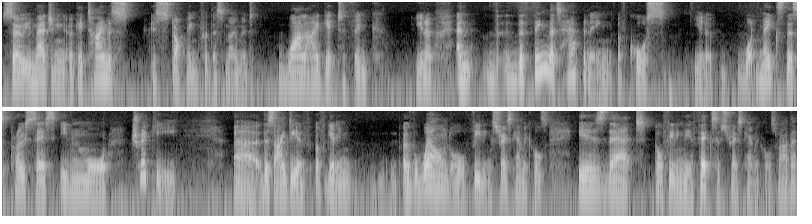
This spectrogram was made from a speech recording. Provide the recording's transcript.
so imagining okay time is is stopping for this moment while i get to think you know and th- the thing that's happening of course you know what makes this process even more tricky uh, this idea of, of getting overwhelmed or feeling stress chemicals is that or feeling the effects of stress chemicals rather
